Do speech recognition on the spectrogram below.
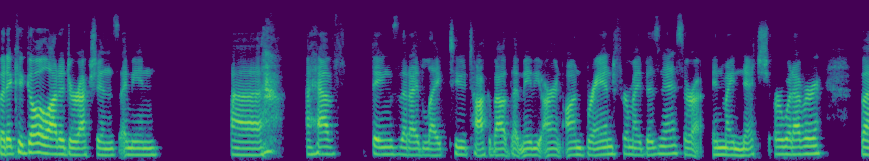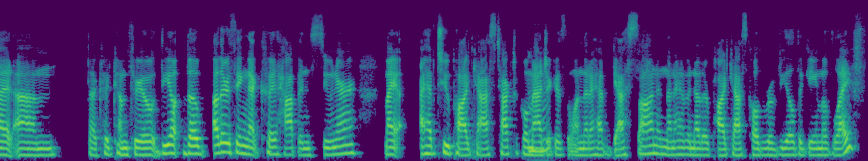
But it could go a lot of directions. I mean, uh, I have things that I'd like to talk about that maybe aren't on brand for my business or in my niche or whatever. But um, that could come through. The the other thing that could happen sooner, my I have two podcasts. Tactical mm-hmm. Magic is the one that I have guests on, and then I have another podcast called Reveal the Game of Life,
